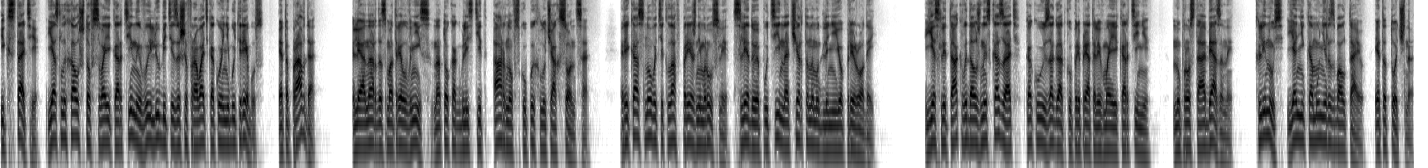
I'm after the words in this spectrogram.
И, кстати, я слыхал, что в свои картины вы любите зашифровать какой-нибудь ребус. Это правда? Леонардо смотрел вниз, на то, как блестит Арно в скупых лучах солнца. Река снова текла в прежнем русле, следуя пути, начертанному для нее природой. Если так, вы должны сказать, какую загадку припрятали в моей картине. Ну просто обязаны. Клянусь, я никому не разболтаю, это точно.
